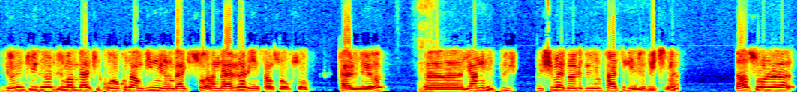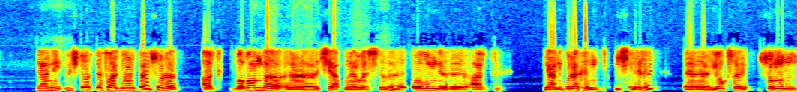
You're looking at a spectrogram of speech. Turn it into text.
görüntüyü gördüğüm an belki korkudan bilmiyorum belki so hani derler ya insan soğuk soğuk terliyor. Ee, yani hep üş- üşüme böyle bir ürperti geliyordu içime. Daha sonra yani 3-4 defa gördükten sonra artık babam da e, şey yapmaya başladı. Oğlum dedi artık yani bırakın işleri e, yoksa sonu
